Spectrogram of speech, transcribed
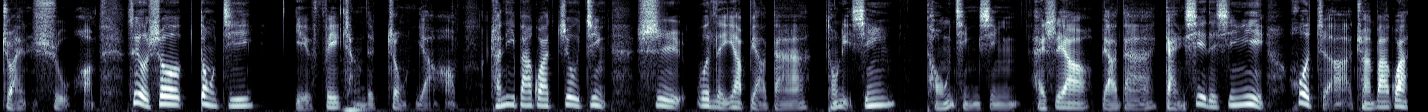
转述啊。所以有时候动机也非常的重要啊。传递八卦究竟是为了要表达同理心、同情心，还是要表达感谢的心意，或者啊，传八卦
